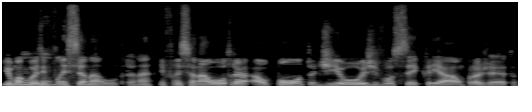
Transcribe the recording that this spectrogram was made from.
E uma uhum. coisa influencia na outra, né? Influencia na outra ao ponto de hoje você criar um projeto,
